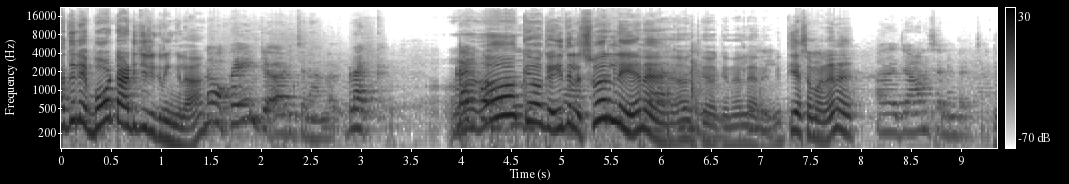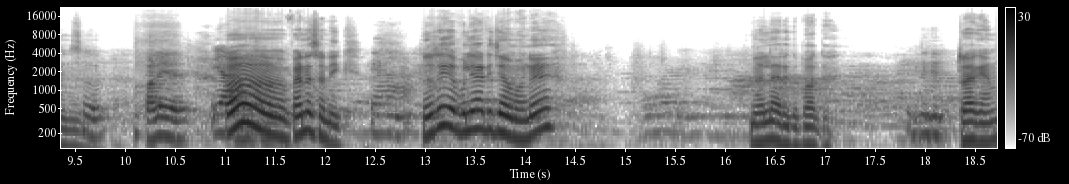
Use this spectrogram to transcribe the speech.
அதுல போட் அடிச்சிருக்கிறீங்களா? No, paint அடிச்ச நாங்க. black. ஓகே ஓகே இதுல ஸ்வர்லி என்ன? ஓகே ஓகே நல்லா இருக்கு. வித்தியாசமான. So, பழைய ஆ பேனசோனிக். நிறைய விளையாட்டு ஜாமானு. நல்லா இருக்கு பார்க்க ட்ராகன்.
